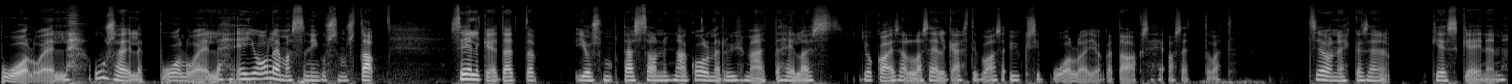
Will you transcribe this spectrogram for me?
puolueille, useille puolueille. Ei ole olemassa niinku semmoista selkeää, että jos tässä on nyt nämä kolme ryhmää, että heillä olisi jokaisella selkeästi vaan se yksi puolue, jonka taakse he asettuvat. Se on ehkä sen keskeinen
